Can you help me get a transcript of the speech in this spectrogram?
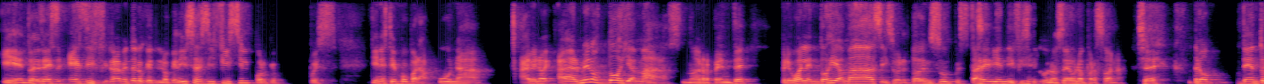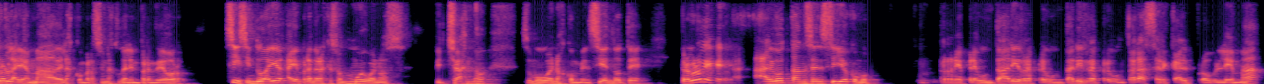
Y entonces es, es realmente lo que, lo que dice es difícil porque pues tienes tiempo para una, al menos, al menos dos llamadas, ¿no? De repente, pero igual en dos llamadas y sobre todo en Zoom, pues está bien difícil conocer a una persona. Sí. Pero dentro de la llamada de las conversaciones con el emprendedor, sí, sin duda hay, emprendedores que son muy buenos pichando, son muy buenos convenciéndote, pero creo que algo tan sencillo como repreguntar y repreguntar y repreguntar acerca del problema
